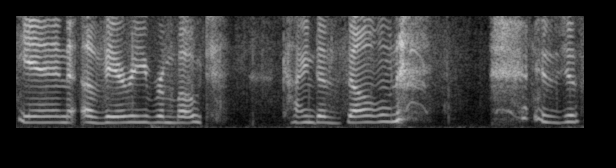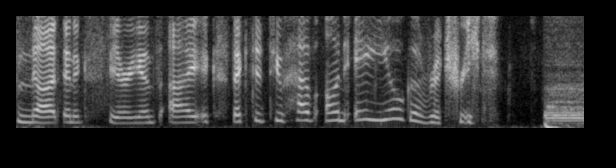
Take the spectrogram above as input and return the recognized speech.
in a very remote kind of zone is just not an experience I expected to have on a yoga retreat.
